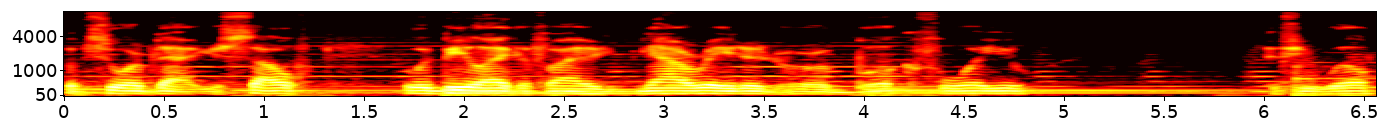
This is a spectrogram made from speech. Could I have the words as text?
absorb that yourself. It would be like if I narrated her book for you if you will.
